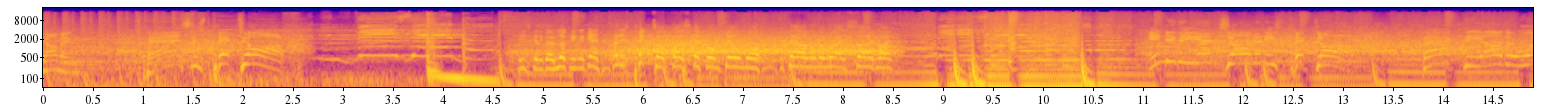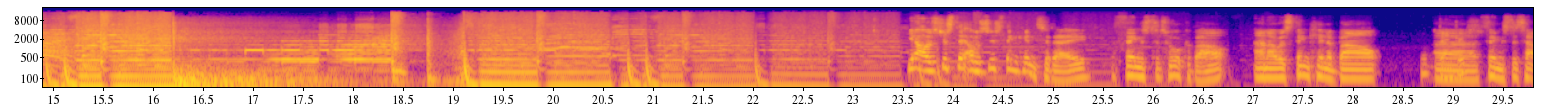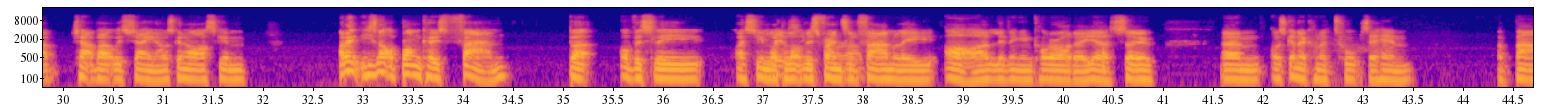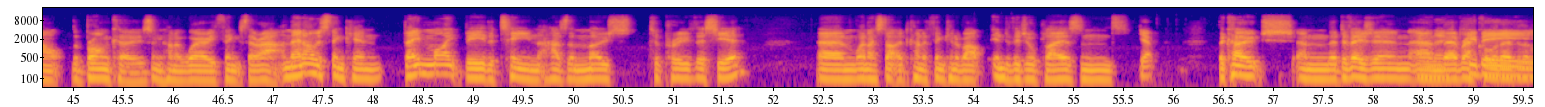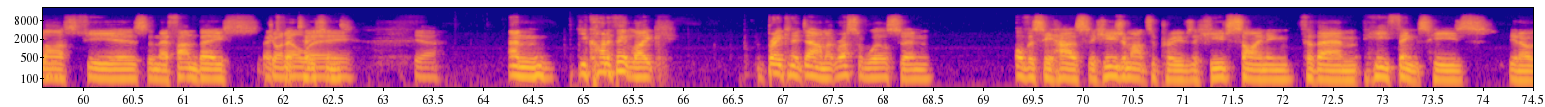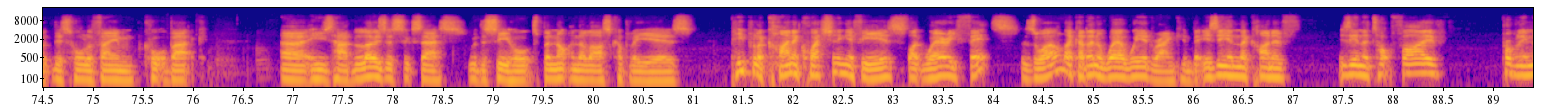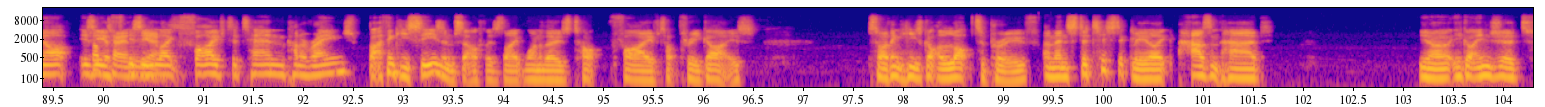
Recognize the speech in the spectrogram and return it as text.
coming. Pass is picked off. He's going to go looking again, and it's picked off by Stephon Gilmore down on the right sideline. Into the end zone, and he's picked off. Back the other way. Yeah, I was just I was just thinking today things to talk about, and I was thinking about uh, things to chat chat about with Shane. I was going to ask him. I don't. He's not a Broncos fan, but obviously, I assume like a lot of his friends and family are living in Colorado. Yeah, so um, I was going to kind of talk to him about the Broncos and kind of where he thinks they're at, and then I was thinking they might be the team that has the most to prove this year. Um, when I started kind of thinking about individual players and Yep. The coach and the division and, And the their record over the last few years and their fan base John expectations. Elway. Yeah. And you kind of think like breaking it down, like Russell Wilson obviously has a huge amount to prove, is a huge signing for them. He thinks he's, you know, this Hall of Fame quarterback. Uh, he's had loads of success with the Seahawks, but not in the last couple of years. People are kind of questioning if he is like where he fits as well. Like I don't know where we'd rank him, but is he in the kind of is he in the top five? Probably not. Is he a, 10, is he yes. like five to ten kind of range? But I think he sees himself as like one of those top five, top three guys. So I think he's got a lot to prove. And then statistically, like hasn't had, you know, he got injured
